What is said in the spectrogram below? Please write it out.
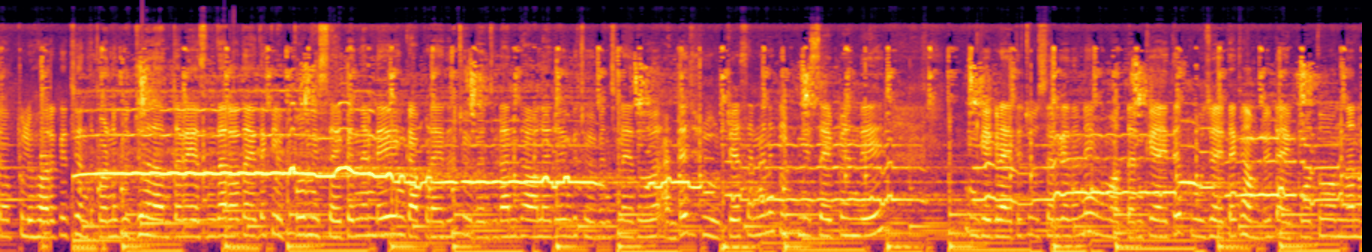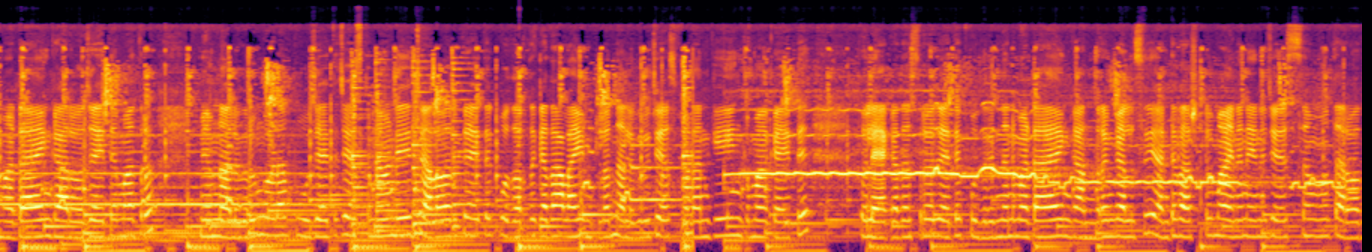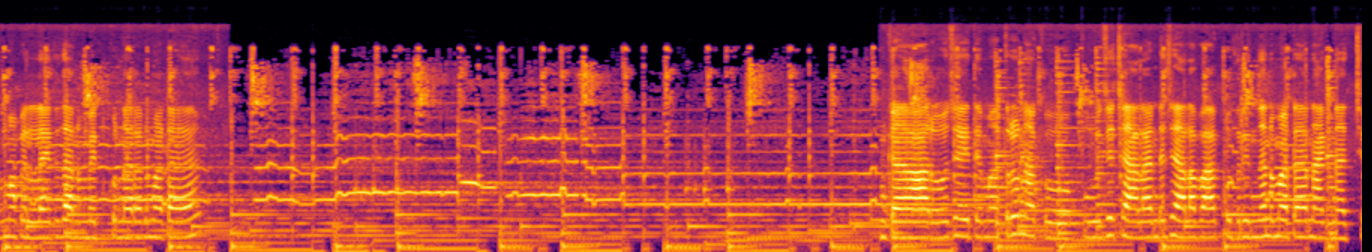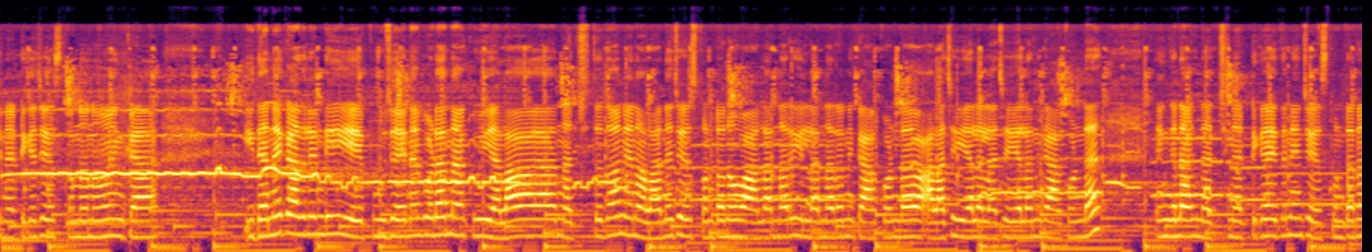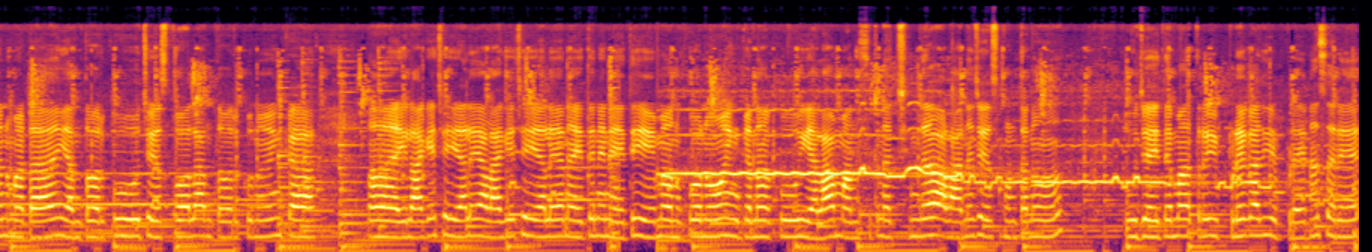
ఇంకా పులిహోరకి చింతపండు గుజ్జు అదంతా వేసిన తర్వాత అయితే క్లిప్ మిస్ అయిపోయిందండి. ఇంకా అప్పుడైతే చూపించడానికి కావలేదు ఇంకా చూపించలేదు. అంటే షూట్ చేశాను కానీ క్లిప్ మిస్ అయిపోయింది. ఇంక ఇక్కడైతే చూసారు కదండి ఇంక మొత్తానికి అయితే పూజ అయితే కంప్లీట్ అయిపోతూ ఉందన్నమాట. ఇంకా ఆ రోజు అయితే మాత్రం మేము నలుగురం కూడా పూజ అయితే చేసుకున్నామండి చాలా వరకు అయితే కుదరదు కదా అలా ఇంట్లో నలుగురు చేసుకోవడానికి. ఇంకా మాకైతే తొలి ఏకాదశి రోజు అయితే కుదిరిందనమాట ఇంకా అందరం కలిసి అంటే ఫస్ట్ మా ఆయన నేను చేస్తాము. తర్వాత మా పిల్లలు అయితే దండం పెట్టుకున్నారనమాట ఇంకా ఆ రోజు అయితే మాత్రం నాకు పూజ చాలా అంటే చాలా బాగా కుదిరిందనమాట నాకు నచ్చినట్టుగా చేసుకున్నాను. ఇంకా ఇదనే కాదులేండి ఏ పూజ అయినా కూడా నాకు ఎలా నచ్చుతుందో నేను అలానే చేసుకుంటాను. వాళ్ళు అన్నారు వీళ్ళు అన్నారని కాకుండా అలా చేయాలి ఇలా చేయాలని కాకుండా ఇంకా నాకు నచ్చినట్టుగా అయితే నేను చేసుకుంటానమాట ఎంతవరకు చేసుకోవాలో అంతవరకును ఇంకా ఇలాగే చేయాలి అలాగే చేయాలి అని అయితే నేనైతే ఏమి అనుకోను ఇంకా నాకు ఎలా మనసుకు నచ్చిందో అలానే చేసుకుంటాను. పూజ అయితే మాత్రం ఇప్పుడే కాదు ఎప్పుడైనా సరే.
